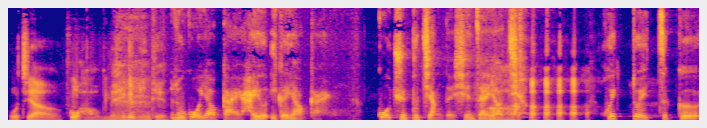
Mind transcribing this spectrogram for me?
我只要过好每一个明天。如果要改，还有一个要改。过去不讲的，现在要讲，会对这个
